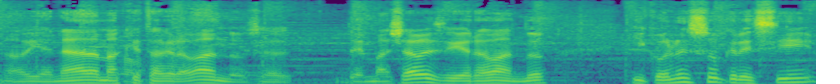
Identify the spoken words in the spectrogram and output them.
no había nada más que estar grabando. O sea, desmayaba y seguía grabando. Y con eso crecí.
